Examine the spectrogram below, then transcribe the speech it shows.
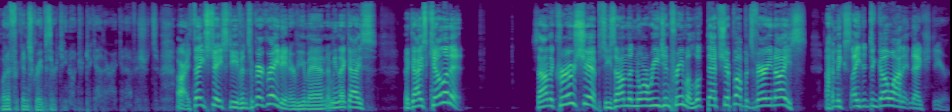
But if it can scrape 1300 together, I can have a Shih Tzu. All right, thanks Jay Stevens. Great great interview, man. I mean, that guy's the guy's killing it. He's on the cruise ships. He's on the Norwegian Prima. Look that ship up. It's very nice. I'm excited to go on it next year.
